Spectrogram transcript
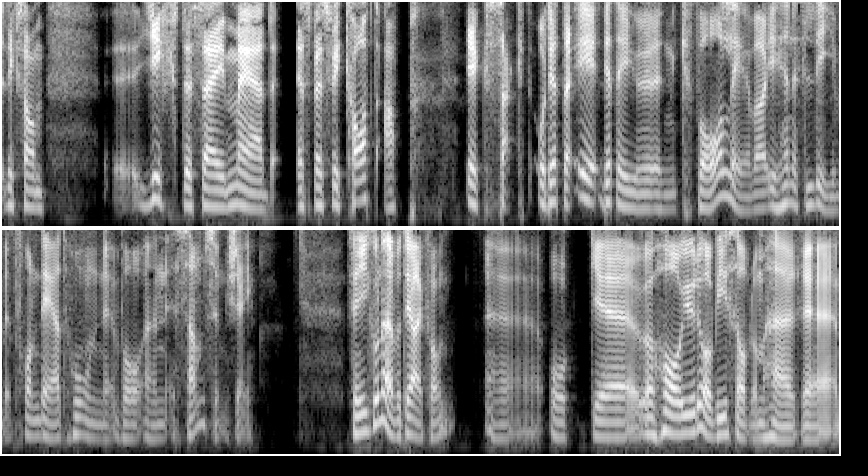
liksom gifter sig med en specifik kartapp? Exakt, och detta är, detta är ju en kvarleva i hennes liv från det att hon var en Samsung-tjej. Sen gick hon över till iPhone eh, Eh, och eh, har ju då vissa av de här eh,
